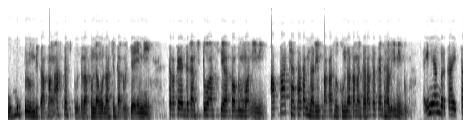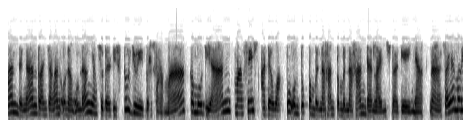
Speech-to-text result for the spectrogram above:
publik belum bisa mengakses, Bu, draft Undang-Undang Cipta Kerja ini terkait dengan situasi atau temuan ini. Apa catatan dari pakar hukum tata negara terkait hal ini, Bu? Ini yang berkaitan dengan rancangan undang-undang yang sudah disetujui bersama, kemudian masih ada waktu untuk pembenahan-pembenahan dan lain sebagainya. Nah, saya melihat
